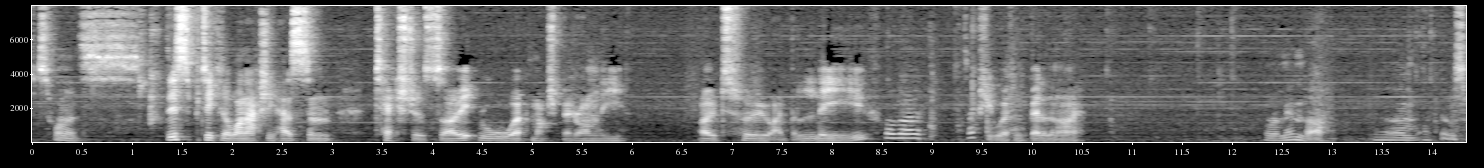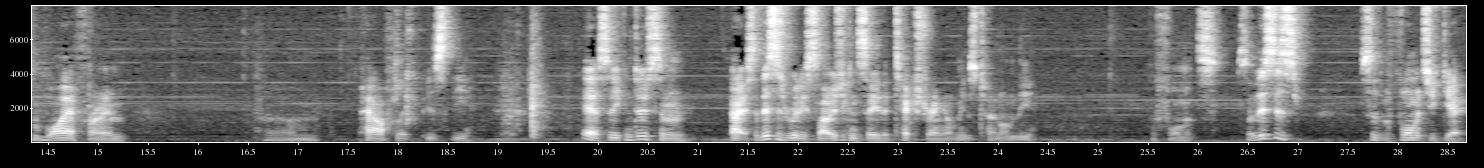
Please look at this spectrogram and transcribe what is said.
Just wanted... This particular one actually has some textures, so it will work much better on the O2, I believe. Although, it's actually working better than I remember. Um, there was some wireframe. Um, PowerFlip is the... Yeah, so you can do some... Alright, so this is really slow. As you can see, the texturing, let me just turn on the performance. So this is so the performance you get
